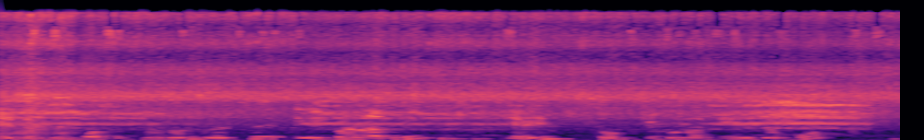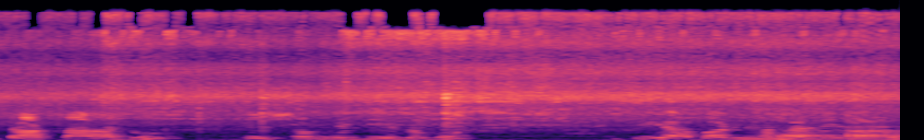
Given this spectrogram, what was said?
এই দেখুন কত সুন্দর হয়েছে। এইবার আমি এই সবজিগুলো দিয়ে দেবো, ডাটা আলু এর সঙ্গে দিয়ে দেব। দিয়ে আবার ঢাকা দিয়ে দেবো।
